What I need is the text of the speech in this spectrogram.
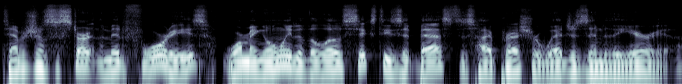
Temperatures will start in the mid 40s, warming only to the low 60s at best as high pressure wedges into the area.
